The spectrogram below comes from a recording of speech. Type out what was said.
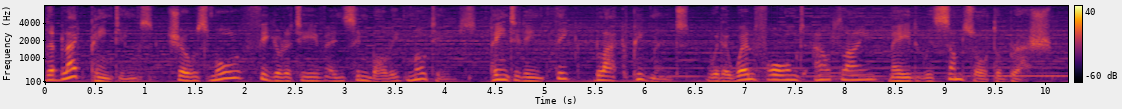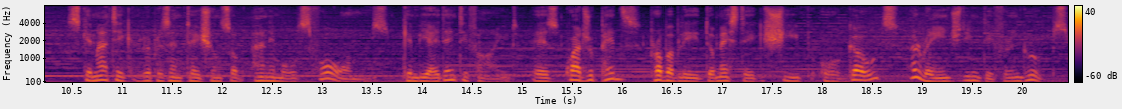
The black paintings show small figurative and symbolic motifs, painted in thick black pigment with a well-formed outline made with some sort of brush. Schematic representations of animals' forms can be identified as quadrupeds, probably domestic sheep or goats, arranged in different groups.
